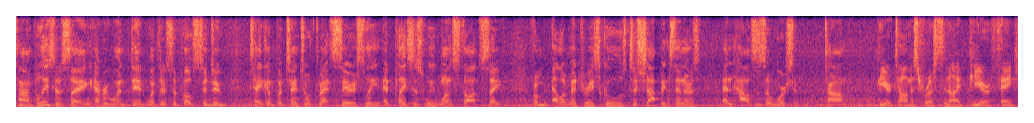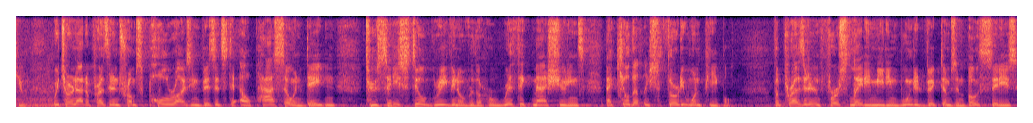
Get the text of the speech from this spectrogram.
Tom, police are saying everyone did what they're supposed to do. Take a potential threat seriously at places we once thought safe, from elementary schools to shopping centers and houses of worship. Tom? Pierre Thomas for us tonight. Pierre, thank you. We turn now to President Trump's polarizing visits to El Paso and Dayton, two cities still grieving over the horrific mass shootings that killed at least 31 people. The president and first lady meeting wounded victims in both cities,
